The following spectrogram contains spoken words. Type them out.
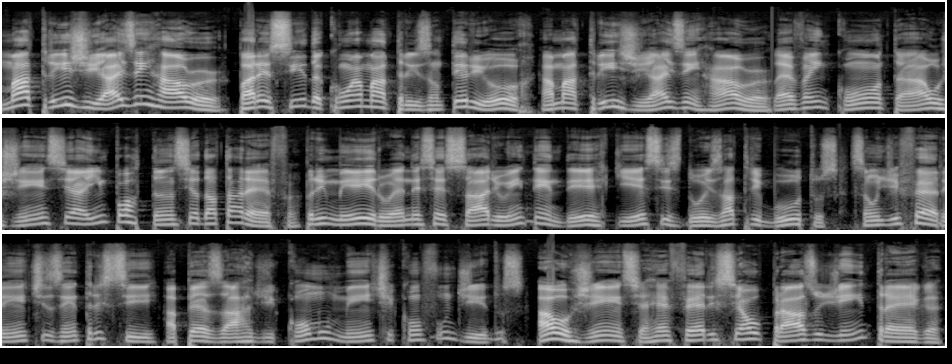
Matriz de Eisenhower. Parecida com a matriz anterior, a matriz de Eisenhower leva em conta a urgência e a importância da tarefa. Primeiro, é necessário entender que esses dois atributos são diferentes entre si, apesar de comumente confundidos. A urgência refere-se ao prazo de entrega,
